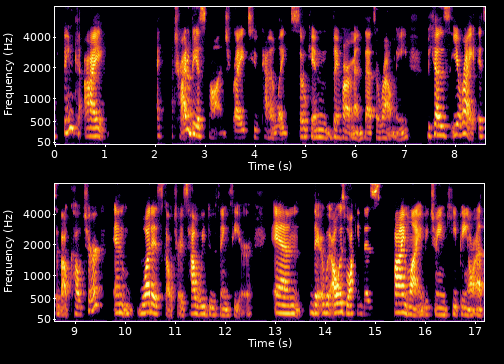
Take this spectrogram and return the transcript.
i think i I try to be a sponge, right? To kind of like soak in the environment that's around me. Because you're right, it's about culture. And what is culture? Is how we do things here. And there, we're always walking this fine line between keeping our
